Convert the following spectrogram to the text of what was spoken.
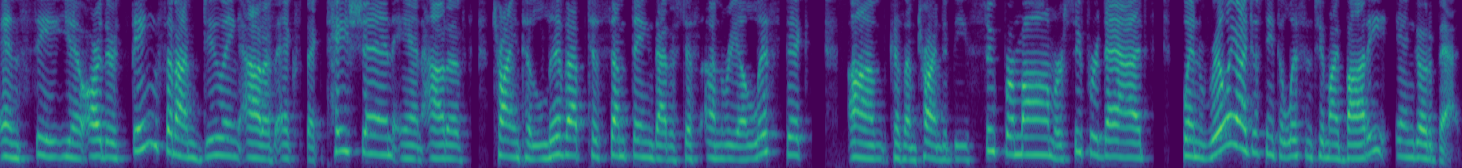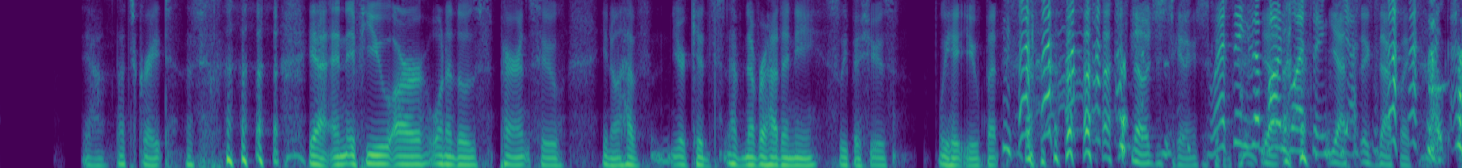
and see, you know, are there things that I'm doing out of expectation and out of trying to live up to something that is just unrealistic because um, I'm trying to be super mom or super dad when really I just need to listen to my body and go to bed. Yeah, that's great. That's yeah, and if you are one of those parents who, you know, have your kids have never had any sleep issues, we hate you, but no, just kidding. Just blessings kidding. upon yeah. blessings. yes, yes. exactly. Okay,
